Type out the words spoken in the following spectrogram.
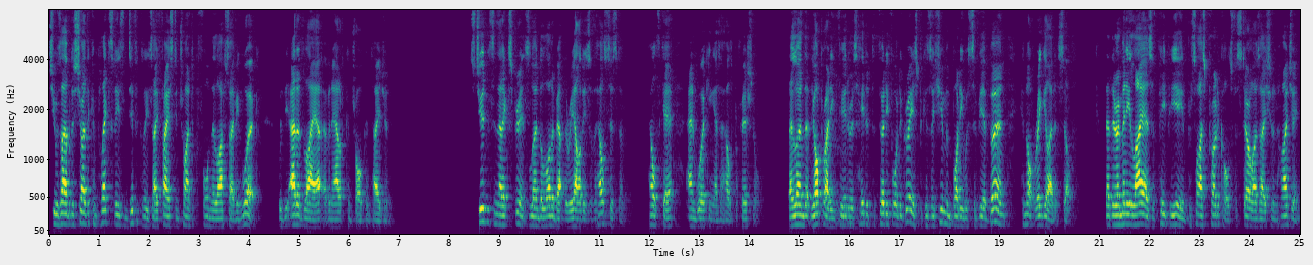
she was able to show the complexities and difficulties they faced in trying to perform their life saving work, with the added layer of an out of control contagion. Students in that experience learned a lot about the realities of the health system, healthcare, and working as a health professional. They learned that the operating theatre is heated to 34 degrees because a human body with severe burn cannot regulate itself. That there are many layers of PPE and precise protocols for sterilisation and hygiene.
